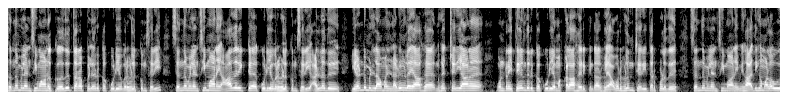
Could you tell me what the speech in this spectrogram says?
செந்தமிழன் சீமானுக்கு எதிர் தரப்பில் இருக்கக்கூடியவர்களுக்கும் சரி செந்தமிழன் சீமானை ஆதரிக்கக்கூடியவர்களுக்கும் சரி அல்லது இரண்டுமில்லாமல் நடுநிலையாக மிகச்சரியான ஒன்றை தேர்ந்தெடுக்கக்கூடிய மக்களாக இருக்கின்றார்களே அவர்களும் சரி தற்பொழுது செந்தமிழன் சீமானை மிக அதிகம் அளவு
